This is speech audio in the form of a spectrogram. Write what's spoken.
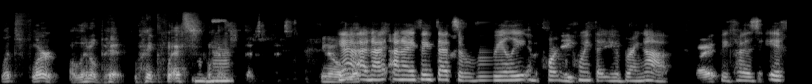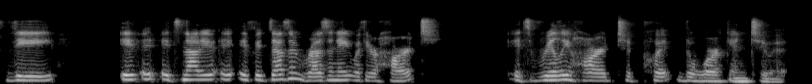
let's flirt a little bit. Like, let's, Mhm. let's, let's you know, yeah and i and i think that's a really important point that you bring up Right. because if the if it, it's not if it doesn't resonate with your heart it's really hard to put the work into it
